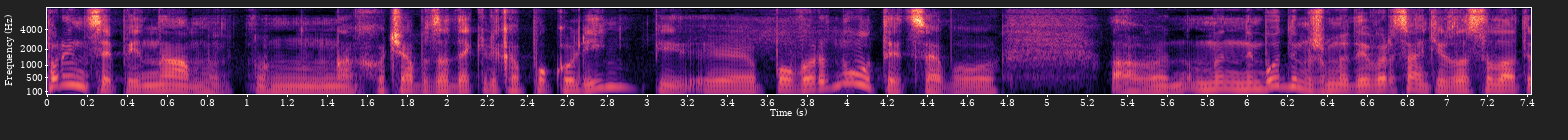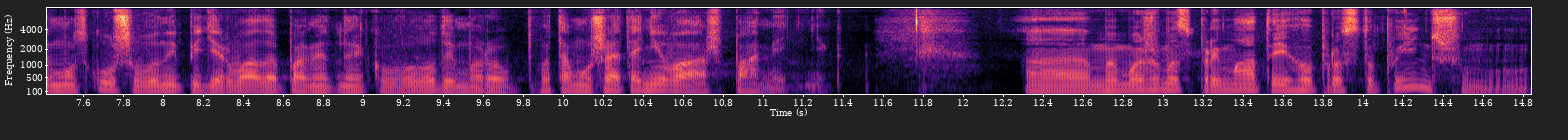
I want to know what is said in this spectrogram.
принципі, нам на- хоча б за декілька поколінь е, повернути це? Бо а, ми не будемо ж ми диверсантів засилати в Москву, щоб вони підірвали пам'ятник Володимиру, тому що це не ваш пам'ятник. Е, Ми можемо сприймати його просто по-іншому,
